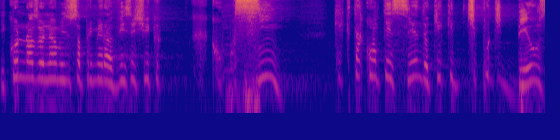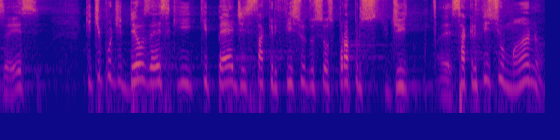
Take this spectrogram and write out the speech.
E quando nós olhamos isso à primeira vista, a gente fica Como assim? O que está acontecendo? Que, que tipo de Deus é esse? Que tipo de Deus é esse que, que pede sacrifício dos seus próprios, de, é, sacrifício humano?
